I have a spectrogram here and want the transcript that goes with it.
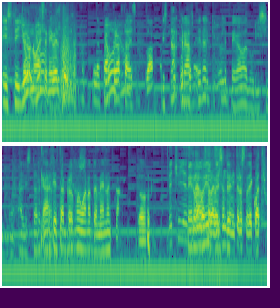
Este, yo, pero no yo- a ese nivel. StarCraft yo-. StarCraft era el que yo le pegaba durísimo al StarCraft. Ah, sí, está muy bueno también. De hecho, ya Pero hasta la versión de Nintendo 64.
